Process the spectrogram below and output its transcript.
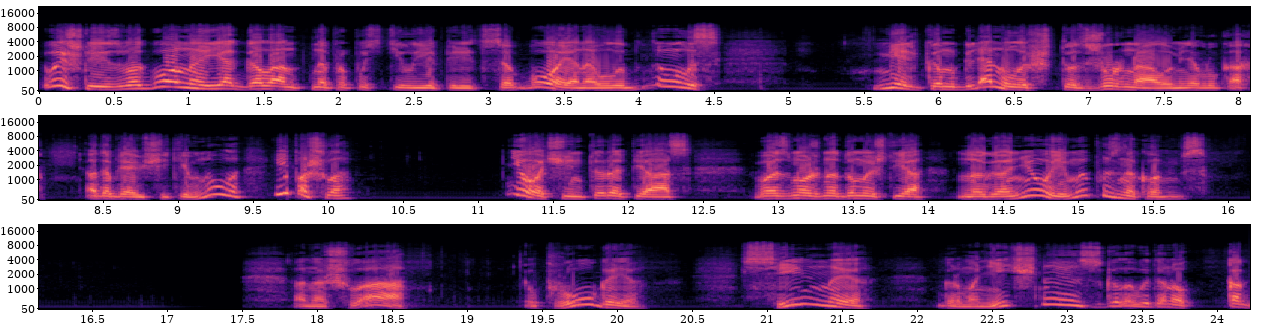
Вышли из вагона, я галантно пропустил ее перед собой, она улыбнулась, мельком глянула, что с журнала у меня в руках, одобряюще кивнула и пошла. Не очень торопясь, возможно, думая, что я нагоню, и мы познакомимся. Она шла, упругая, сильная, гармоничная с головы до ног, как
